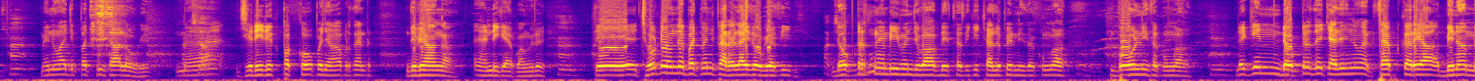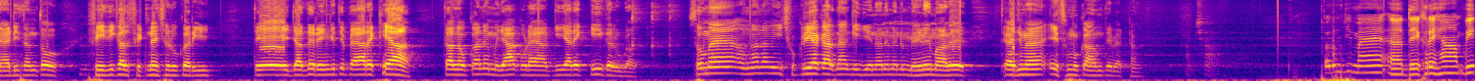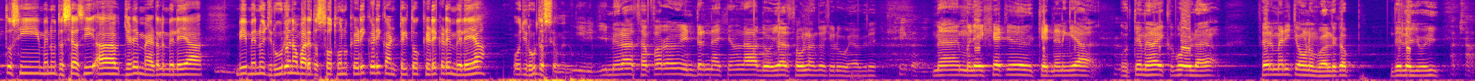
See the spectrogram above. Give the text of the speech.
ਮੈਨੂੰ ਅੱਜ 25 ਸਾਲ ਹੋ ਗਏ। ਮੈਂ ਸਰੀਰਕ ਪੱਖੋਂ 50% ਦਿਵਿਆਂਗ ਆ ਹੈਂਡੀਕੈਪ ਆ ਵੀਰੇ। ਹਾਂ। ਤੇ ਛੋਟੇ ਹੁੰਦੇ ਬਚਪਨ ਚ ਪੈਰਾਲਾਈਜ਼ ਹੋ ਗਿਆ ਸੀ। ਡਾਕਟਰ ਨੇ ਵੀ ਮੈਨੂੰ ਜਵਾਬ ਦਿੱਤਾ ਸੀ ਕਿ ਚੱਲ ਫਿਰ ਨਹੀਂ ਸਕੂੰਗਾ। ਬੋਲ ਨਹੀਂ ਸਕੂੰਗਾ। ਲੇਕਿਨ ਡਾਕਟਰ ਦੇ ਚੈਲੰਜ ਨੂੰ ਐਕਸੈਪਟ ਕਰਿਆ ਬਿਨਾ ਮੈਡੀਸਨ ਤੋਂ ਫਿਜ਼ੀਕਲ ਫਿਟਨੈਸ ਸ਼ੁਰੂ ਕਰੀ ਤੇ ਜਦ ਰਿੰਗ 'ਚ ਪੈਰ ਰੱਖਿਆ ਤਾਂ ਲੋਕਾਂ ਨੇ ਮਜ਼ਾਕ ਉਡਾਇਆ ਕਿ ਯਾਰ ਇਹ ਕੀ ਕਰੂਗਾ। ਸੋ ਮੈਂ ਉਹਨਾਂ ਦਾ ਵੀ ਸ਼ੁਕਰੀਆ ਕਰਦਾ ਕਿ ਜਿਨ੍ਹਾਂ ਨੇ ਮੈਨੂੰ ਮਿਹਣੇ ਮਾਰੇ ਤੇ ਅੱਜ ਮੈਂ ਇਸ ਮੁਕਾਮ ਤੇ ਬੈਠਾ। ਅੱਛਾ। ਤਰੁਣ ਜੀ, ਮੈਂ ਦੇਖ ਰਿਹਾ ਵੀ ਤੁਸੀਂ ਮੈਨੂੰ ਦੱਸਿਆ ਸੀ, ਆ ਜਿਹੜੇ ਮੈਡਲ ਮਿਲੇ ਆ, ਵੀ ਮੈਨੂੰ ਜਰੂਰ ਇਹਨਾਂ ਬਾਰੇ ਦੱਸੋ, ਤੁਹਾਨੂੰ ਕਿਹੜੀ ਕਿਹੜੀ ਕੰਟਰੀ ਤੋਂ ਕਿਹੜੇ ਕਿਹੜੇ ਮਿਲੇ ਆ? ਉਹ ਜਰੂਰ ਦੱਸਿਓ ਮੈਨੂੰ। ਜੀ ਜੀ ਮੇਰਾ ਸਫ਼ਰ ਇੰਟਰਨੈਸ਼ਨਲ ਦਾ 2016 ਤੋਂ ਸ਼ੁਰੂ ਹੋਇਆ ਵੀਰੇ। ਠੀਕ ਹੈ ਜੀ। ਮੈਂ ਮਲੇਸ਼ੀਆ 'ਚ ਖੇਡਣ ਗਿਆ ਉੱਥੇ ਮੇਰਾ ਇੱਕ ਗੋਲ ਆਇਆ। ਫਿਰ ਮੇਰੀ ਚੋਣ ਵਰਲਡ ਕੱਪ ਦੇ ਲਈ ਹੋਈ ਅੱਛਾ।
